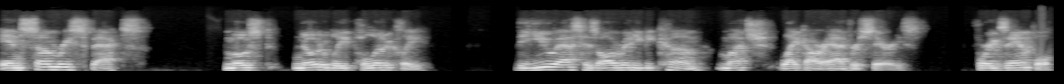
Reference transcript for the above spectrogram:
In some respects, most notably politically, the US has already become much like our adversaries. For example,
